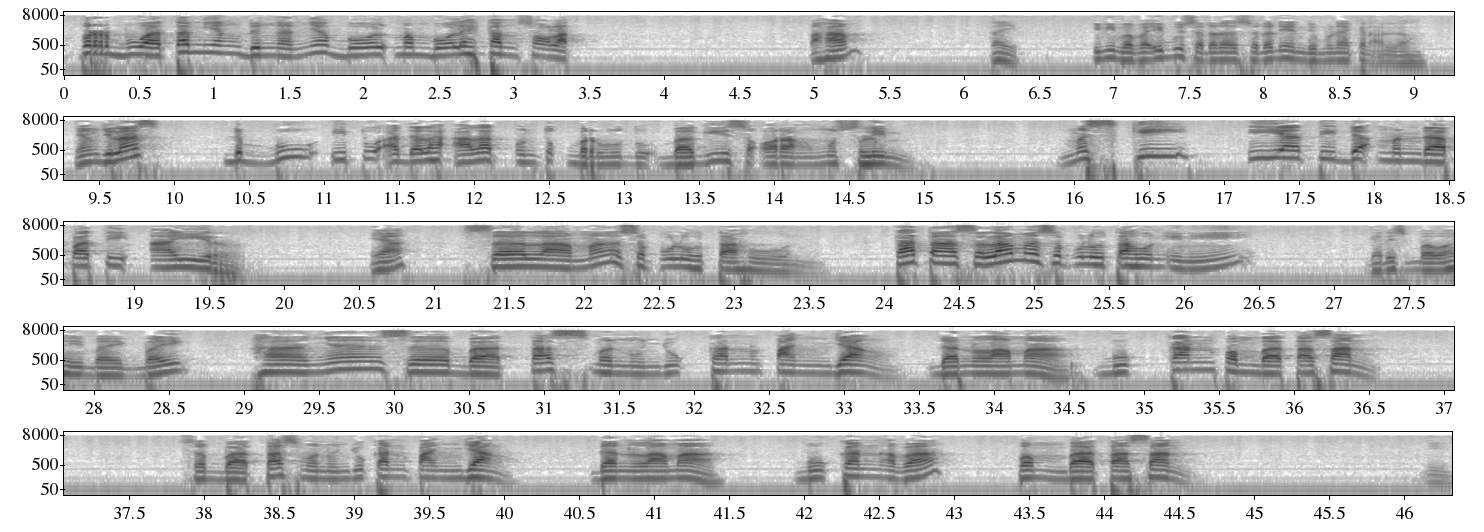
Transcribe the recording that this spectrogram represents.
perbuatan yang dengannya membolehkan sholat Paham? Baik. Ini Bapak Ibu saudara-saudari yang dimuliakan Allah. Yang jelas debu itu adalah alat untuk berwudu bagi seorang muslim. Meski ia tidak mendapati air. Ya, selama 10 tahun. Kata selama 10 tahun ini garis bawahi baik-baik hanya sebatas menunjukkan panjang dan lama, bukan pembatasan. Sebatas menunjukkan panjang dan lama, bukan apa? Pembatasan. Nih.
